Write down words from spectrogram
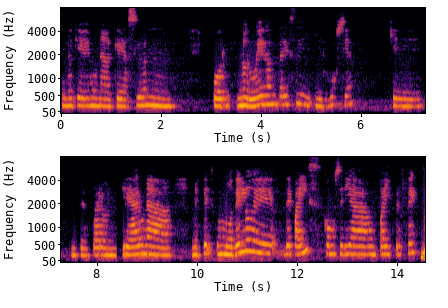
sino que es una creación por Noruega, me parece, y, y Rusia, que intentaron crear una, un modelo de, de país, como sería un país perfecto,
